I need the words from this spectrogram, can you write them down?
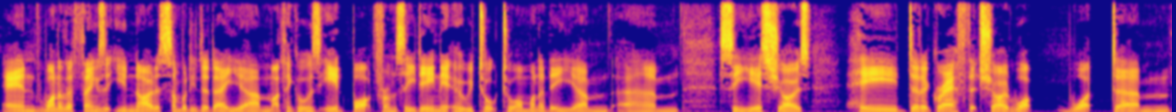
And one of the things that you notice, somebody did a, um, I think it was Ed Bott from ZDNet, who we talked to on one of the um, um, CES shows. He did a graph that showed what what um,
